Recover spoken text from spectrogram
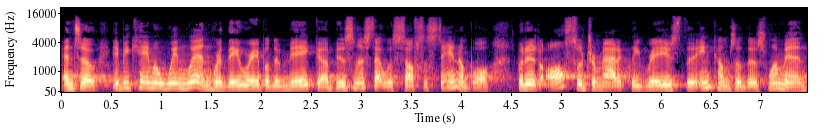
And so it became a win-win where they were able to make a business that was self-sustainable, but it also dramatically raised the incomes of those women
